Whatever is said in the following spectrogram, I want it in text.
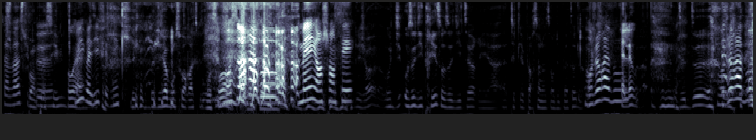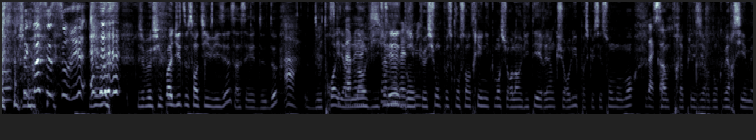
ça va, Je tu peux en placer une Oui, vas-y, fais donc. Déjà, bonsoir à tous. Bonsoir. Bonsoir à vous. Mais enchanté. Déjà, aux, auditrices, aux auditeurs et à, à toutes les personnes autour du plateau. Bonjour à vous. Hello. De deux. Bonjour à vous. Je C'est me- quoi ce sourire je, me, suis pas du tout senti visé, ça c'est de deux. Ah. De trois, il y a un invité, donc euh, si on peut se concentrer uniquement sur l'invité et rien que sur lui parce que c'est son moment, ça D'accord. Me ferait plaisir. Donc merci, mais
